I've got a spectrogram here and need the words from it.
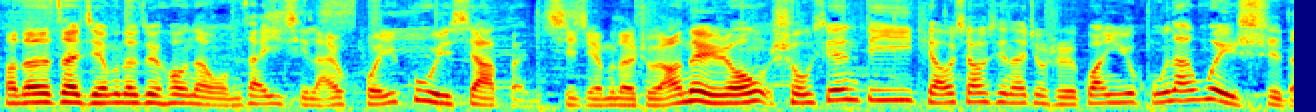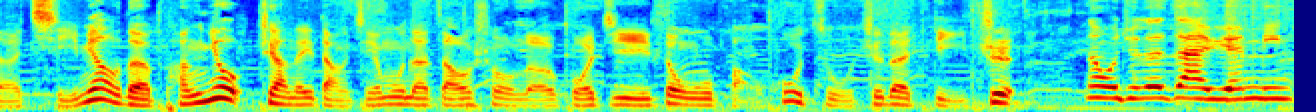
好的，在节目的最后呢，我们再一起来回顾一下本期节目的主要内容。首先，第一条消息呢，就是关于湖南卫视的《奇妙的朋友》这样的一档节目呢，遭受了国际动物保护组织的抵制。那我觉得，在全民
